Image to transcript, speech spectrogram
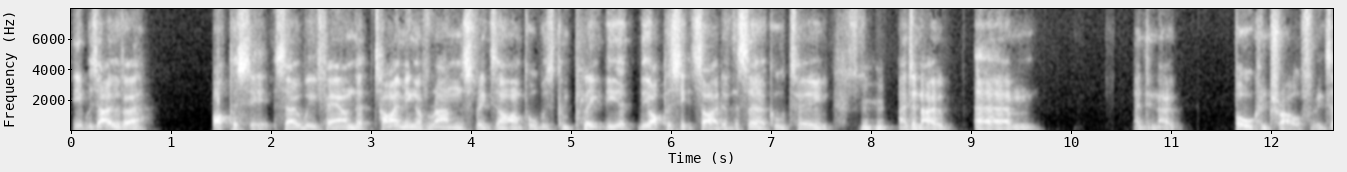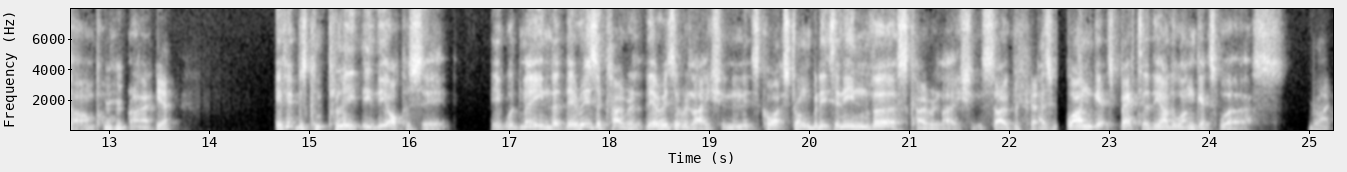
it was over opposite, so we found that timing of runs, for example, was completely the opposite side of the circle to, mm-hmm. I don't know, um, I don't know, ball control, for example, mm-hmm. right? Yeah. If it was completely the opposite, it would mean that there is a correl- there is a relation and it's quite strong, but it's an inverse correlation. So okay. as one gets better, the other one gets worse. Right.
